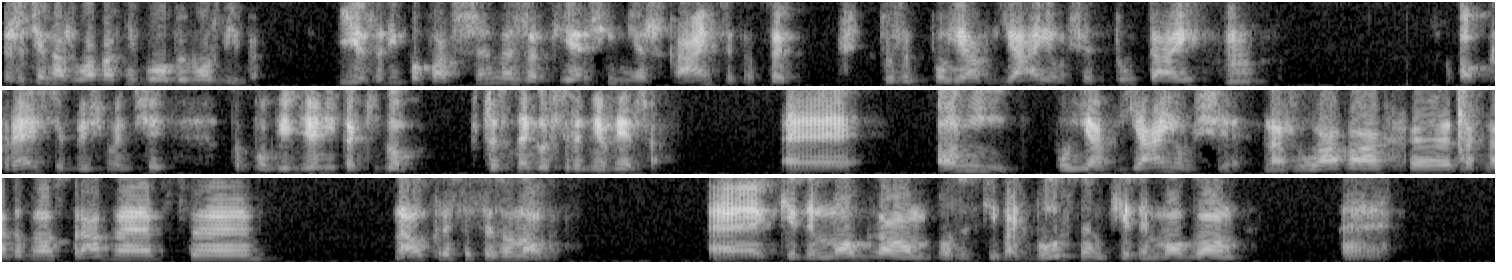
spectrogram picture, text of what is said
życie na żławach nie byłoby możliwe. Jeżeli popatrzymy, że pierwsi mieszkańcy, tacy, którzy pojawiają się tutaj mm, w okresie, byśmy dzisiaj to powiedzieli, takiego wczesnego średniowiecza, oni pojawiają się na żuławach e, tak na dobrą sprawę w, na okresy sezonowe, e, kiedy mogą pozyskiwać bursztyn, kiedy mogą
